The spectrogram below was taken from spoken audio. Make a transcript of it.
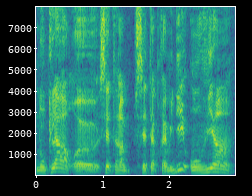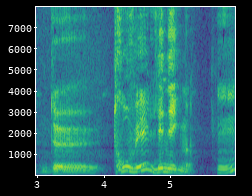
donc là, euh, cet, cet après-midi, on vient de trouver l'énigme. Mhm.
